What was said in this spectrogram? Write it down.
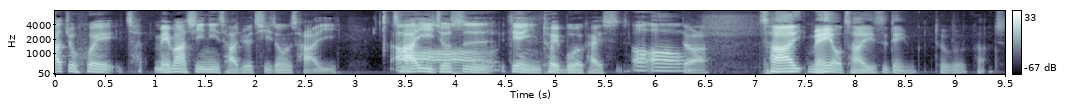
家就会察没办法细腻察觉其中的差异。差异就是电影退步的开始，哦哦，对吧？差没有差异是电影退步的开始。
